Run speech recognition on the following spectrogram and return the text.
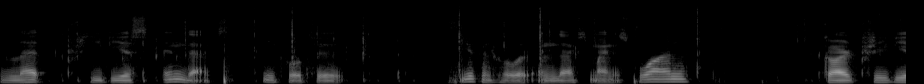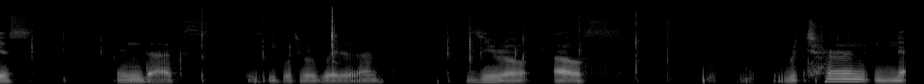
Let previous index equal to view controller index minus 1 guard previous index is equal to or greater than 0 else return no.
